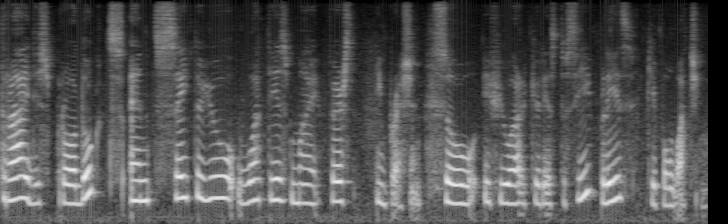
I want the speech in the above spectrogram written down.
try these products and say to you what is my first impression. So if you are curious to see please keep on watching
